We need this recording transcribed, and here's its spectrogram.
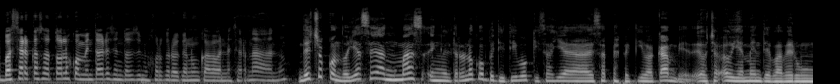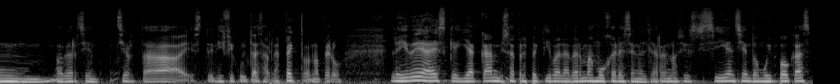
va a hacer caso a todos los comentarios, entonces mejor creo que nunca van a hacer nada, ¿no? De hecho, cuando ya sean más en el terreno competitivo, quizás ya esa perspectiva cambie. Obviamente va a haber un va a haber cierta este, dificultades al respecto, ¿no? Pero la idea es que ya cambie esa perspectiva al haber más mujeres en el terreno. Si siguen siendo muy pocas,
